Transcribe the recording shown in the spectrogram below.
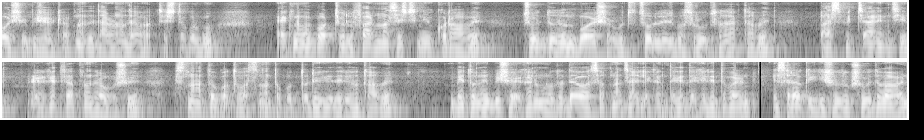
বয়সের বিষয়টা আপনাদের ধারণা দেওয়ার চেষ্টা করব। এক নম্বর পদটি হলো ফার্মাসিস্ট নিয়োগ করা হবে। চোদ্দ জন বয়স সর্বোচ্চ চল্লিশ বছর উচ্চ থাকতে হবে। পাঁচ ফিট চার ইঞ্চি। এর ক্ষেত্রে আপনাদের অবশ্যই স্নাতক অথবা স্নাতকোত্তর ডিগ্রিধারী হতে হবে। বেতনের বিষয় এখানে মূলত দেওয়া আছে, আপনারা চাইলে এখান থেকে দেখে নিতে পারেন। এছাড়াও কী কী সুযোগ সুবিধা পাবেন?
